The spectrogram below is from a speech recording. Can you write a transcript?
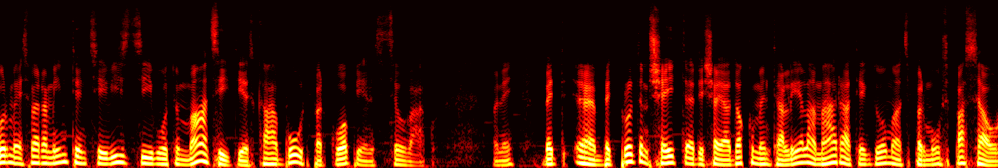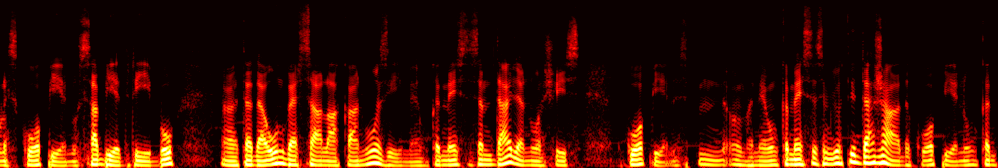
kur mēs varam intensīvi izdzīvot un mācīties, kā būt par kopienas cilvēku. Bet, eh, bet, protams, šeit arī šajā dokumentā lielā mērā tiek domāts par mūsu pasaules kopienu, sabiedrību, eh, tādā universālākā nozīmē, un kad mēs esam daļa no šīs kopienas, mm, un ka mēs esam ļoti dažāda kopiena, un kad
